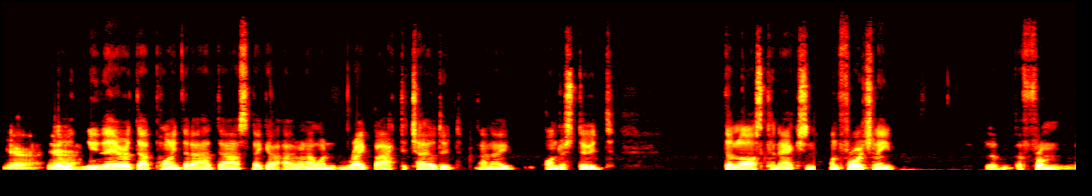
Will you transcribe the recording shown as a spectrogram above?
yeah, yeah. It was only there at that point that I had to ask. Like I, I went right back to childhood, and I understood the lost connection. Unfortunately, from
